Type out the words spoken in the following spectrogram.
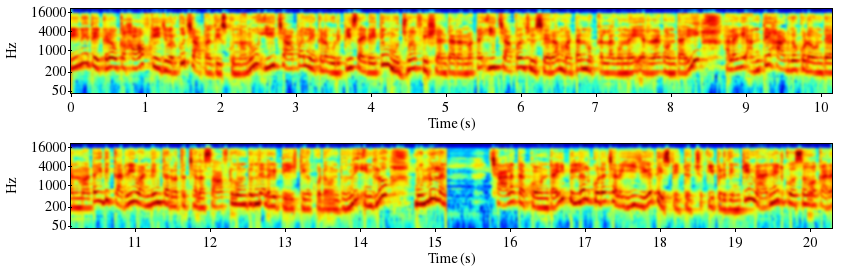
నేనైతే ఇక్కడ ఒక హాఫ్ కేజీ వరకు చేపలు తీసుకున్నాను. ఈ చేపల్ని ఇక్కడ ఉడిపి సైడ్ అయితే ముజ్మా ఫిష్ అంటారనమాట ఈ చేపలు చూసారా? మటన్ ముక్కల్లాగా ఉన్నాయి ఎర్రగా ఉంటాయి. అలాగే అంతే హార్డ్గా కూడా ఉంటాయి అనమాట ఇది కర్రీ వండిన తర్వాత చాలా సాఫ్ట్గా ఉంటుంది అలాగే టేస్టీగా కూడా ఉంటుంది. ఇందులో ముళ్ళు చాలా తక్కువ ఉంటాయి. పిల్లలు కూడా చాలా ఈజీగా తీసి పెట్టొచ్చు. ఇప్పుడు దీనికి మ్యారినేట్ కోసం ఒక అర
